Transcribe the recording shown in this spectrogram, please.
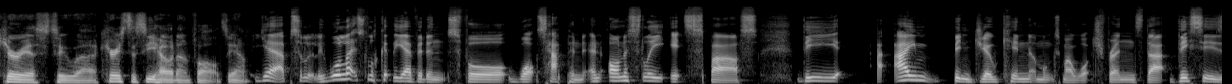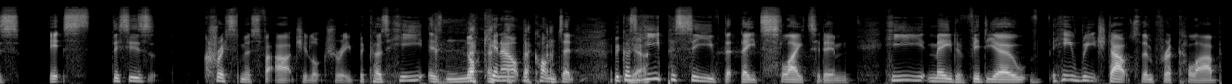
curious to uh, curious to see how it unfolds. Yeah. Yeah, absolutely. Well, let's look at the evidence for what's happened, and honestly, it's sparse. The I've been joking amongst my watch friends that this is it's this is Christmas for Archie Luxury because he is knocking out the content because yeah. he perceived that they'd slighted him. He made a video, he reached out to them for a collab.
